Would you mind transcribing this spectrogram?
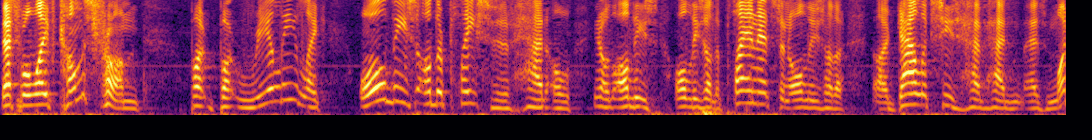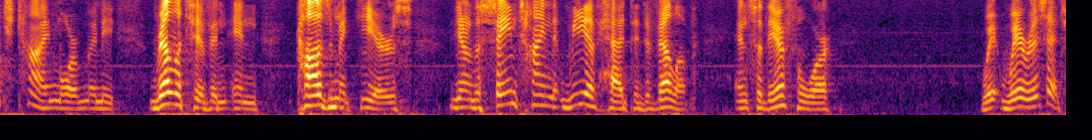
That's where life comes from. But, but really, like, all these other places have had, a, you know, all these, all these other planets and all these other uh, galaxies have had as much time, or maybe relative in, in cosmic years, you know, the same time that we have had to develop. And so, therefore, where, is it?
